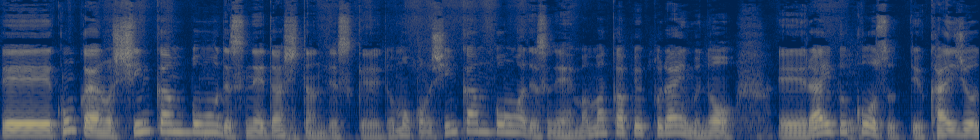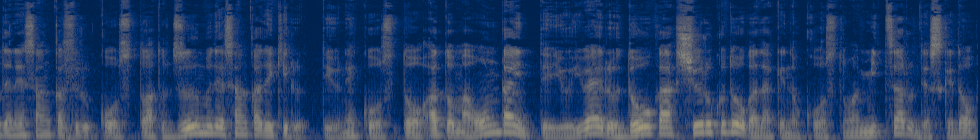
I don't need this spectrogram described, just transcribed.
え今回あの新刊本をですね出したんですけれどもこの新刊本はですねママカフェプライムの、えライブコースっていう会場でね参加するコースとあとズームで参加できるっていうねコースとあとまあオンラインっていういわゆる動画収録動画だけののコースと、まあ、3つあるんですけど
